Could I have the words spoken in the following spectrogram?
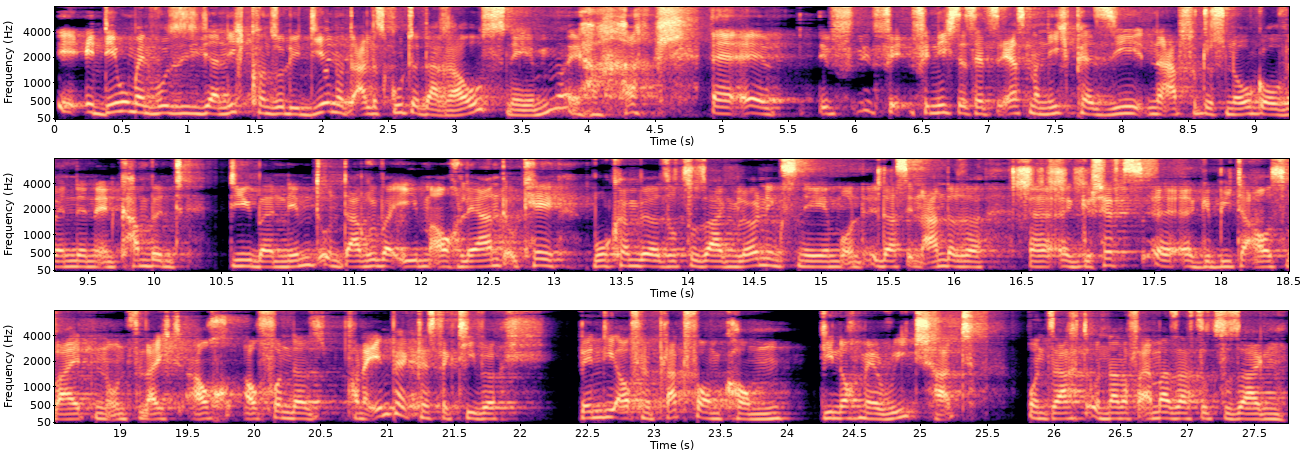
in dem Moment, wo sie die dann nicht konsolidieren und alles Gute da rausnehmen, ja, äh, äh, finde ich das jetzt erstmal nicht per se ein absolutes No-Go, wenn ein Incumbent die übernimmt und darüber eben auch lernt, okay, wo können wir sozusagen Learnings nehmen und das in andere äh, Geschäftsgebiete äh, ausweiten und vielleicht auch, auch von der, von der Impact-Perspektive, wenn die auf eine Plattform kommen, die noch mehr Reach hat und sagt und dann auf einmal sagt sozusagen,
